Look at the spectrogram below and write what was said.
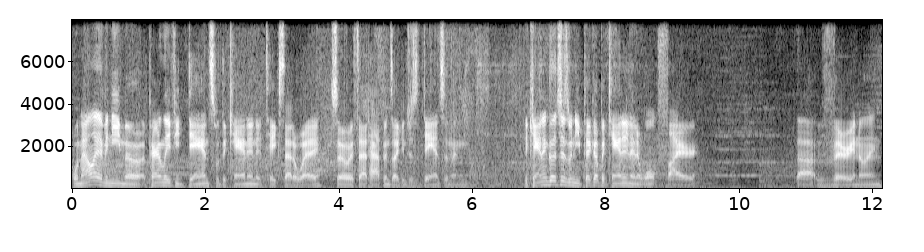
well, now I have an emote. Apparently, if you dance with the cannon, it takes that away. So if that happens, I can just dance and then... The cannon glitch is when you pick up a cannon and it won't fire. That very annoying.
